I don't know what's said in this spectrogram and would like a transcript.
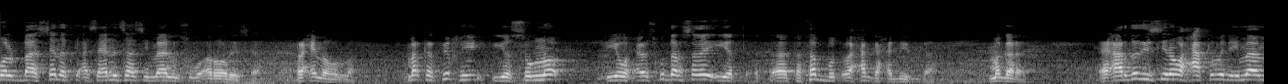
walbaa sanadka asaaniid saasay maalik isugu arooraysaa raximahu llah marka fiqhi iyo sunno iyo waxuu isku darsaday iyo tahabut oo xagga xadiidka. Ma garan ardadiisiina waxaa ka mid a imaam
